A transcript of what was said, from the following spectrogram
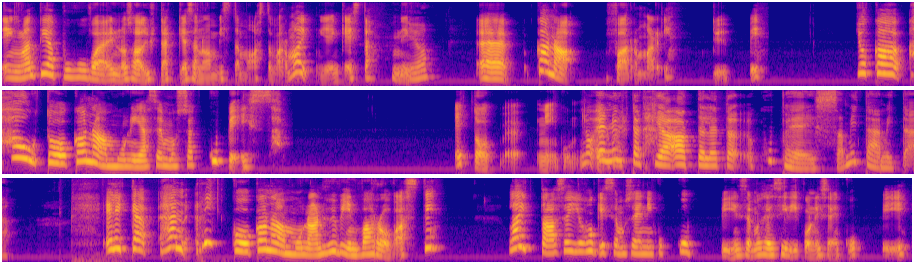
englantia puhuva, en osaa yhtäkkiä sanoa mistä maasta, varmaan jenkeistä, niin, Joo. äh, kanafarmari tyyppi, joka hautoo kananmunia semmoisissa kupeissa. Et äh, niin kuin, No en yhtäkkiä ajattele, että kupeissa, mitä mitä. Eli hän rikkoo kananmunan hyvin varovasti, laittaa sen johonkin semmoiseen niin kuppiin, semmoiseen silikoniseen kuppiin,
